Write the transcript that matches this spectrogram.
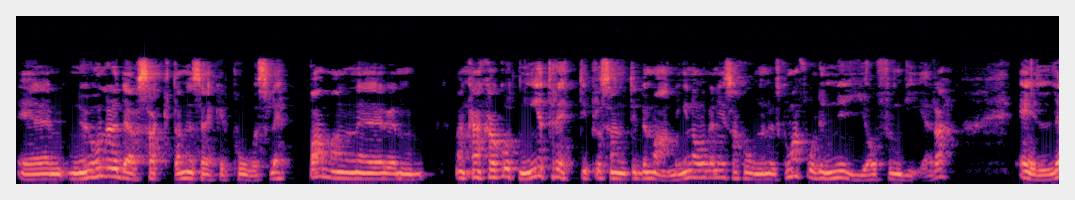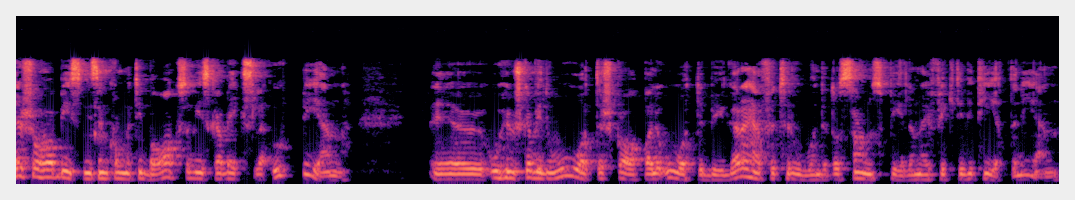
Eh, nu håller det där sakta men säkert på att släppa. Man, eh, man kanske har gått ner 30% i bemanningen av organisationen. Nu ska man få det nya att fungera. Eller så har businessen kommit tillbaka och vi ska växla upp igen. Eh, och hur ska vi då återskapa eller återbygga det här förtroendet och samspelen och effektiviteten igen?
